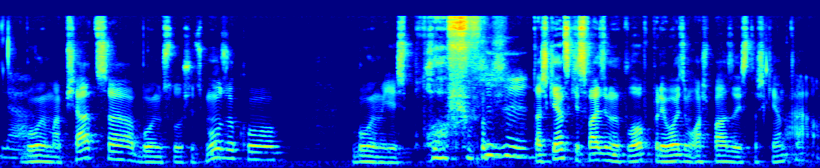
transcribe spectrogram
Да. Будем общаться, будем слушать музыку, будем есть плов. Ташкентский свадебный плов привозим ашпаза из Ташкента. Wow.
